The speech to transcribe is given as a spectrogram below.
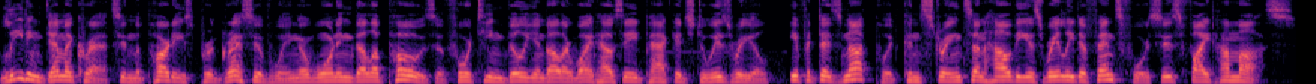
Leading Democrats in the party's progressive wing are warning they'll oppose a $14 billion White House aid package to Israel if it does not put constraints on how the Israeli Defense Forces fight Hamas.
